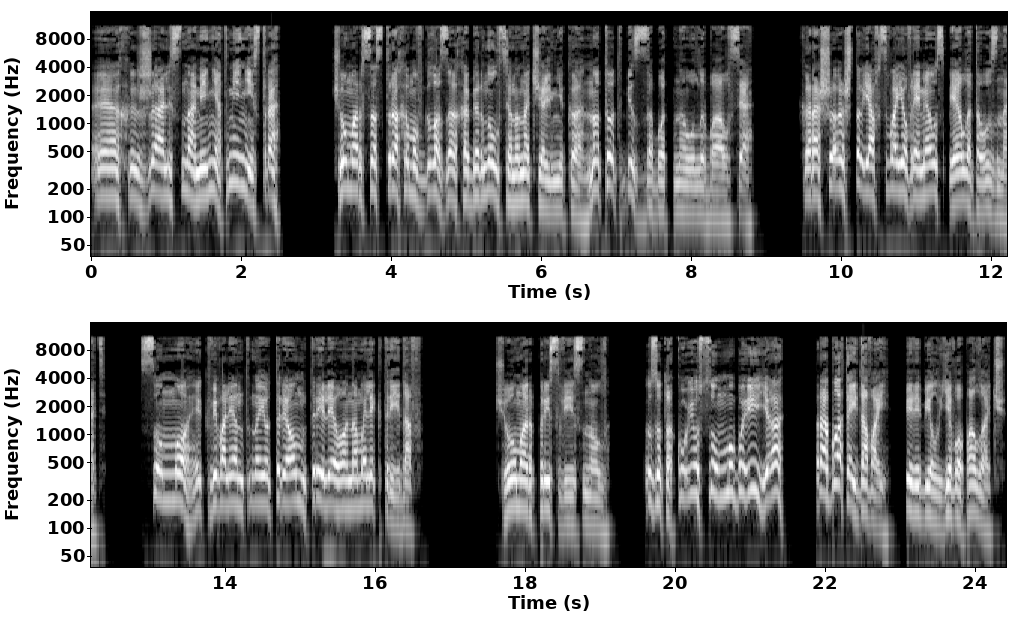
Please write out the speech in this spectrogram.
Эх, жаль, с нами нет министра. Чумар со страхом в глазах обернулся на начальника, но тот беззаботно улыбался. Хорошо, что я в свое время успел это узнать. Сумму, эквивалентную трем триллионам электридов. Чумар присвистнул. «За такую сумму бы и я...» «Работай давай!» — перебил его палач.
